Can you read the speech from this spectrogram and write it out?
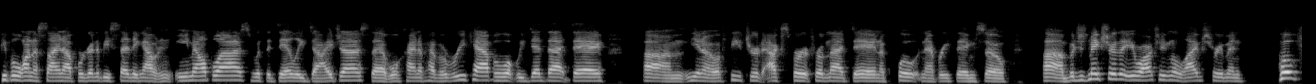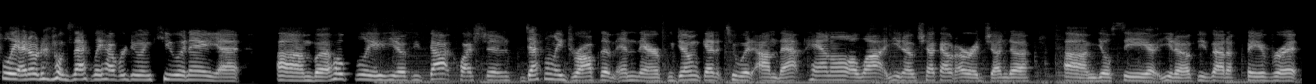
people want to sign up, we're going to be sending out an email blast with a daily digest that will kind of have a recap of what we did that day. Um, you know, a featured expert from that day and a quote and everything. So Um, but just make sure that you're watching the live stream and hopefully, I don't know exactly how we're doing Q and A yet. Um, but hopefully, you know, if you've got questions, definitely drop them in there. If we don't get to it on that panel, a lot, you know, check out our agenda. Um, you'll see, you know, if you've got a favorite,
